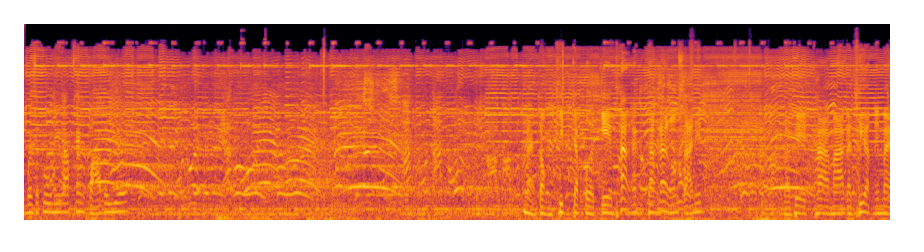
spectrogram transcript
เมื่อสักครู่นี้รับแข้งขวาไปเยอะแม่ต้องคิดจะเปิดเกมบ้างนะครับทางด้านของสานิตประเภทข้ามากับเชือกนี่แม่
